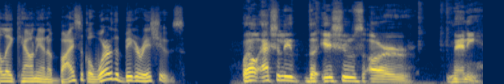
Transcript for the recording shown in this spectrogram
la county on a bicycle? What are the bigger issues? Well actually the issues are many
